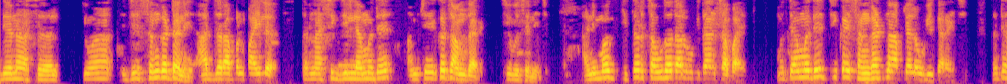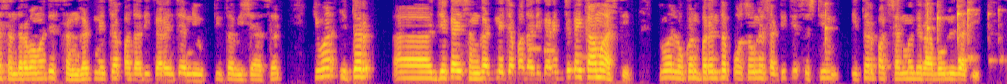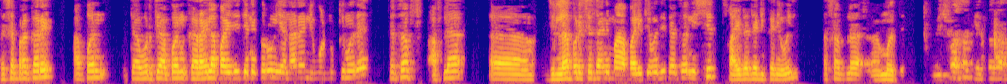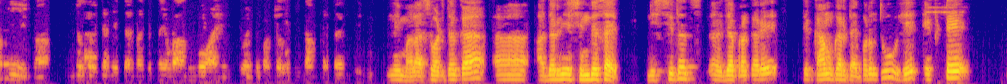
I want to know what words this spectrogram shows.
देणं असेल किंवा जे संघटन आहे. आज जर आपण पाहिलं तर नाशिक जिल्ह्यामध्ये आमचे एकच आमदार आहे शिवसेनेचे. आणि मग इतर चौदा तालुका विधानसभा आहेत. मग त्यामध्ये जी काही संघटना आपल्याला उभी करायची तर त्या संदर्भामध्ये संघटनेच्या पदाधिकाऱ्यांच्या नियुक्तीचा विषय असेल किंवा इतर जे काही संघटनेच्या पदाधिकाऱ्यांचे काही कामं असतील किंवा लोकांपर्यंत पोहोचवण्यासाठी जी सिस्टीम इतर पक्षांमध्ये राबवली जाते तशा प्रकारे आपण त्यावरती आपण करायला पाहिजे जेणेकरून येणाऱ्या निवडणुकीमध्ये त्याचा आपल्या जिल्हा परिषद आणि महापालिकेमध्ये त्याचा निश्चित फायदा त्या ठिकाणी होईल असं आपलं मत आहे. विश्वासात घेतलं जात नाहीये का? नाही मला असं वाटतं का आदरणीय शिंदे साहेब निश्चितच ज्या प्रकारे ते काम करताय परंतु हे एकटे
